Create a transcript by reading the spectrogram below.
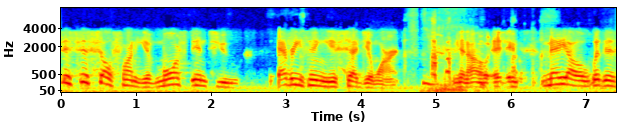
it's just so funny. You've morphed into everything you said you weren't. you know, it, it, Mayo with his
